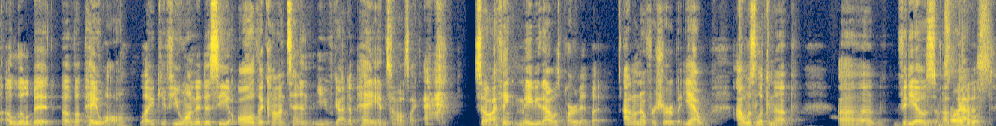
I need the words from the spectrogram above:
a little bit of a paywall. Like if you wanted to see all the content, you've got to pay. And so I was like, ah. So I think maybe that was part of it, but I don't know for sure. But yeah, I was looking up uh, videos I'm sorry about. For this.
